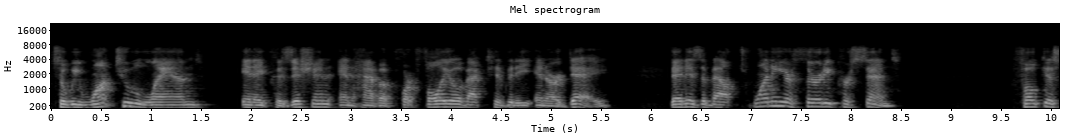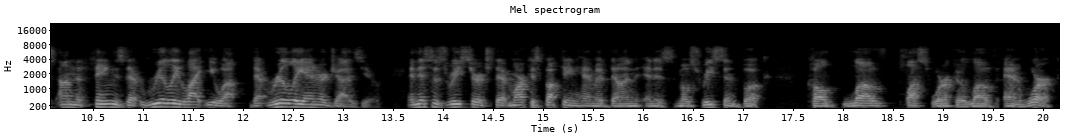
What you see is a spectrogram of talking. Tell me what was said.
So we want to land in a position and have a portfolio of activity in our day that is about 20 or 30% focused on the things that really light you up, that really energize you. And this is research that Marcus Buckingham had done in his most recent book called Love Plus Work or Love and Work.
